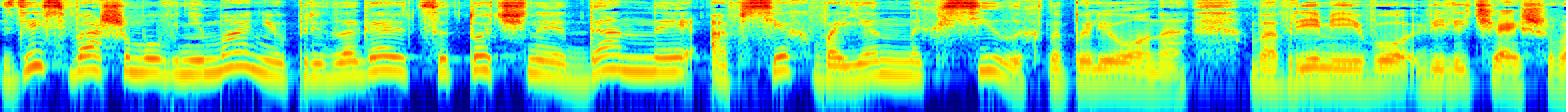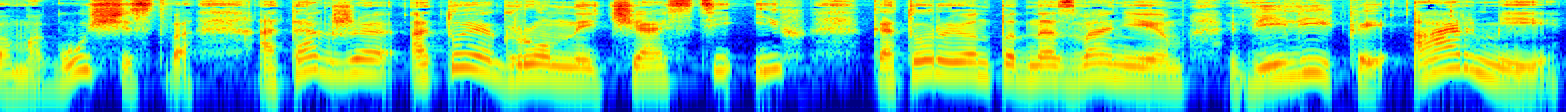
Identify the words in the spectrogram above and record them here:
Здесь вашему вниманию предлагаются точные данные о всех военных силах Наполеона во время его величайшего могущества, а также о той огромной части их, которую он под названием «Великой армии»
